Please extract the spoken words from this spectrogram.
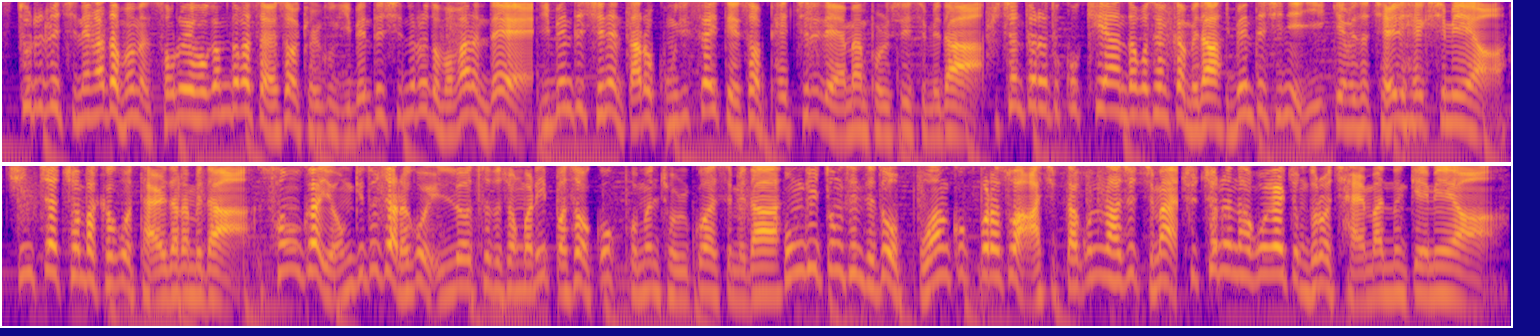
스토리를 진행하다 보면 서로의 호감도가 쌓여서 결국 이벤트 씬으로 넘어가는데 이벤트 씬은 따로 공식 사이트에서 패치를 해야만 볼 수 있습니다. 귀찮더라도 꼭 해야 한다고 생각합니다. 이벤트 씬이 이 게임에서 제일 핵심이에요. 진짜 천박하고 달달합니다. 성우가 연기도 잘하고 일러스트도 정말 이뻐서 꼭 보면 좋을 것 같습니다. 홍길동 센세도 보안 꼭 보라서 아쉽다고는 하셨지만 추천은 하고 갈 정도로 잘 만든 게임이에요.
